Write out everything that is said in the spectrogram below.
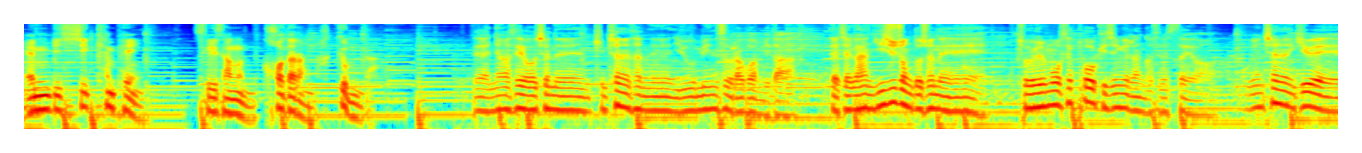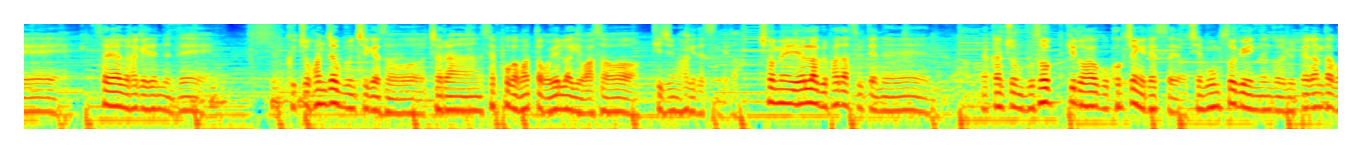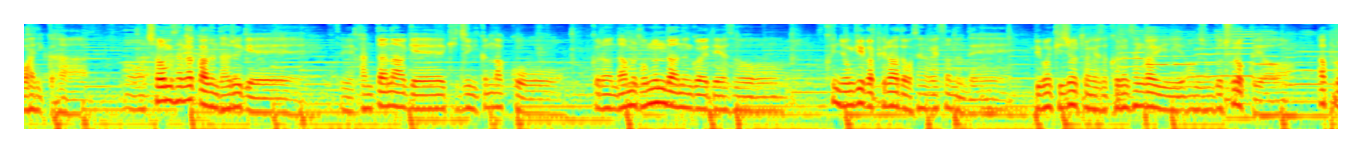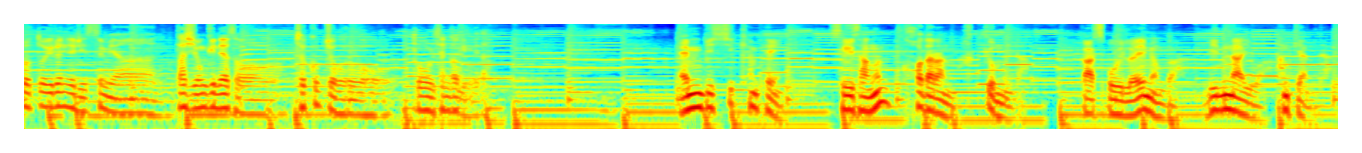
MBC 캠페인 세상은 커다란 학교입니다. 네, 안녕하세요. 저는 김천에 사는 유민수라고 합니다. 네, 제가 한 2주 정도 전에 조혈모 세포 기증이라는 것을 했어요. 우연찮은 기회에 서약을 하게 됐는데 그쪽 환자분 측에서 저랑 세포가 맞다고 연락이 와서 기증하게 됐습니다. 처음에 연락을 받았을 때는 약간 좀 무섭기도 하고 걱정이 됐어요. 제 몸속에 있는 거를 빼간다고 하니까 어, 처음 생각과는 다르게 되게 간단하게 기증이 끝났고 그런 남을 돕는다는 거에 대해서 큰 용기가 필요하다고 생각했었는데 이번 기증을 통해서 그런 생각이 어느 정도 줄었고요. 앞으로 또 이런 일이 있으면 다시 용기 내서 적극적으로 도울 생각입니다. MBC 캠페인 세상은 커다란 학교입니다. 가스보일러의 명가 민나이와 함께합니다.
